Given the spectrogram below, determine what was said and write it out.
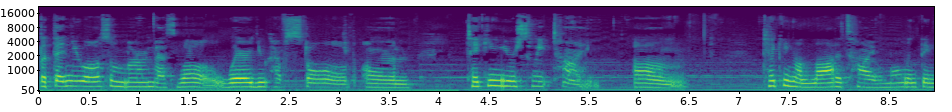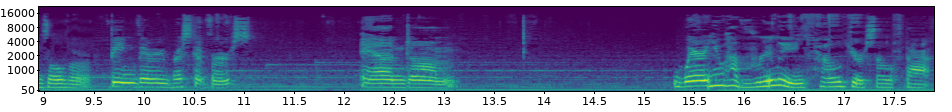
But then you also learned as well where you have stalled on taking your sweet time, um, taking a lot of time mulling things over, being very risk adverse, and um, where you have really held yourself back.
